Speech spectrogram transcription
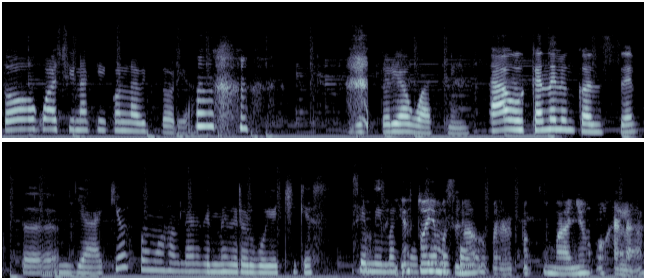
Todo washing aquí con la Victoria. Victoria washing. Estaba buscándole un concepto. Ya, ¿qué más podemos hablar del mes del orgullo, chiques? No sé, yo estoy emocionado para el próximo año, ojalá.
